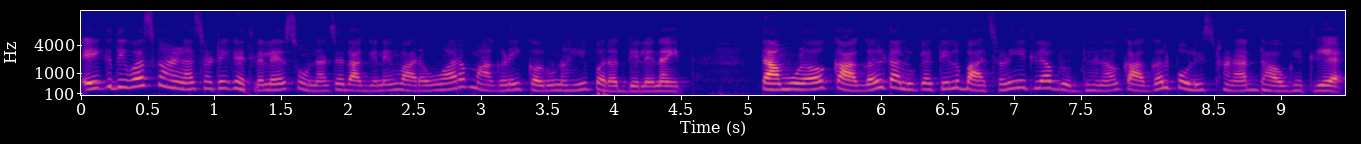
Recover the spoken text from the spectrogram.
एक दिवस घालण्यासाठी घेतलेले सोन्याचे दागिने वारंवार मागणी करूनही परत दिले नाहीत. त्यामुळं कागल तालुक्यातील बाचणी इथल्या वृद्धेनं कागल पोलीस ठाण्यात धाव घेतली आहे.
